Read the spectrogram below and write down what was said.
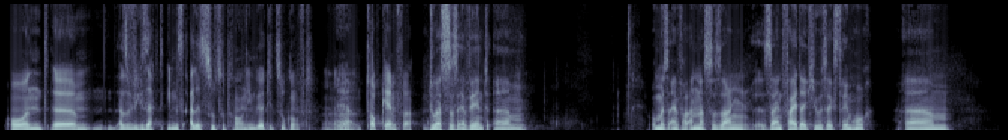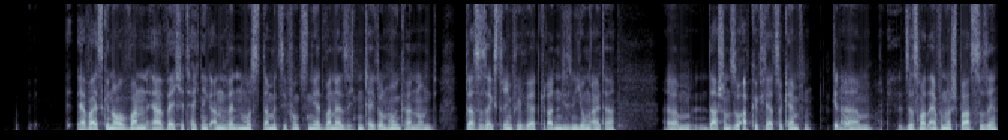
Und ähm, also wie gesagt, ihm ist alles zuzutrauen, ihm gehört die Zukunft. Äh, Ja. Top-Kämpfer. Du hast es erwähnt, ähm, um es einfach anders zu sagen, sein Fight IQ ist extrem hoch. Ähm, er weiß genau, wann er welche Technik anwenden muss, damit sie funktioniert, wann er sich den Takedown holen kann und das ist extrem viel wert, gerade in diesem jungen Alter, ähm, da schon so abgeklärt zu kämpfen. Genau. Ähm, das macht einfach nur Spaß zu sehen.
